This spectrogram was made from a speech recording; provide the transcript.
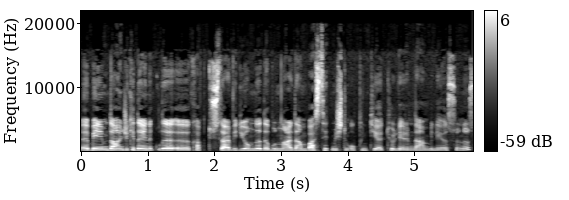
E, benim daha önceki dayanıklı kaktüsler videomda da bunlardan bahsetmiştim. Opuntia türlerimden biliyorsunuz.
